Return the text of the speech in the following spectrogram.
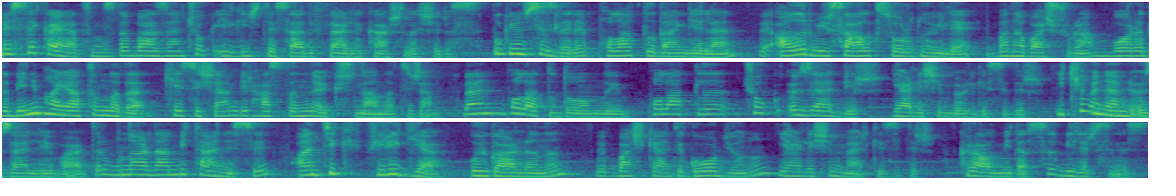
Meslek hayatımızda bazen çok ilginç tesadüflerle karşılaşırız. Bugün sizlere Polatlı'dan gelen ve ağır bir sağlık sorunu ile bana başvuran, bu arada benim hayatımla da kesişen bir hastanın öyküsünü anlatacağım. Ben Polatlı doğumluyum. Polatlı çok özel bir yerleşim bölgesidir. İki önemli özelliği vardır. Bunlardan bir tanesi antik Frigya uygarlığının ve başkenti Gordion'un yerleşim merkezidir. Kral Midas'ı bilirsiniz.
